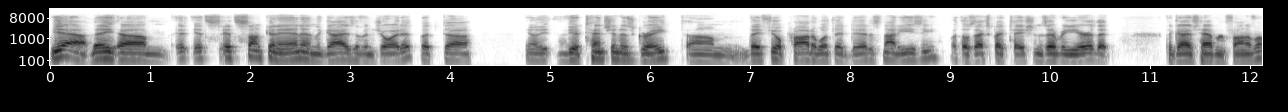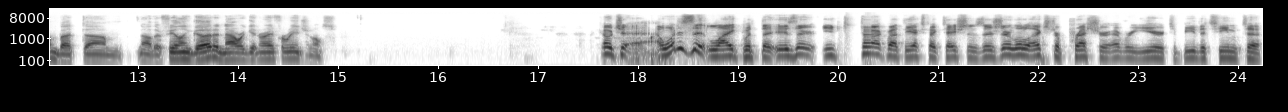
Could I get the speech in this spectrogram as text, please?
yeah, they um, it, it's it's sunken in, and the guys have enjoyed it. But uh, you know, the, the attention is great. Um, they feel proud of what they did. It's not easy with those expectations every year that the guys have in front of them, but um, no, they're feeling good, and now we're getting ready for regionals. Coach, uh, what is it like with the? Is there you talk about the expectations? There's there a little extra pressure every year to be the team to?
